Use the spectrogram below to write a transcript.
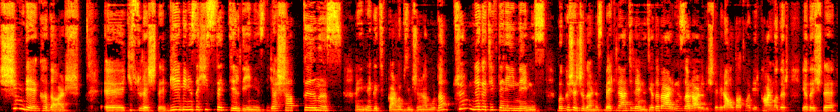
şimdiye kadar e, ki süreçte birbirinize hissettirdiğiniz, yaşattığınız hani negatif karma bizim için önemli burada. Tüm negatif deneyimleriniz, bakış açılarınız, beklentileriniz ya da verdiğiniz zararlar işte bir aldatma bir karmadır ya da işte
